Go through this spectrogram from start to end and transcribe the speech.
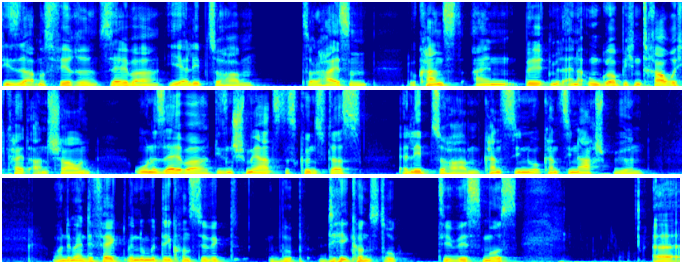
diese Atmosphäre selber je erlebt zu haben. Soll heißen, du kannst ein Bild mit einer unglaublichen Traurigkeit anschauen, ohne selber diesen Schmerz des Künstlers erlebt zu haben, kannst sie nur kannst sie nachspüren. Und im Endeffekt, wenn du mit Dekonstruktivismus äh,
